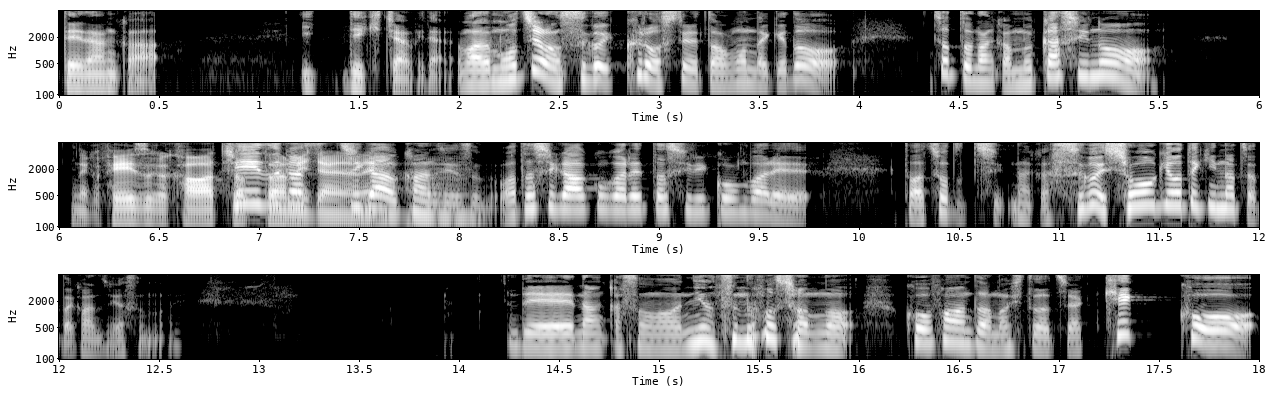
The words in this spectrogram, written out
でなんかいできちゃうみたいな、まあ、もちろんすごい苦労してるとは思うんだけどちょっとなんか昔のなんかフェーズが変わっちゃっフェーズがたみたいな、ね、違う感じでする、私が憧れたシリコンバレーとはちょっとちなんかすごい商業的になっちゃった感じがするのね。でなんかそのニュノーションのコーファウンダーの人たちは結構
